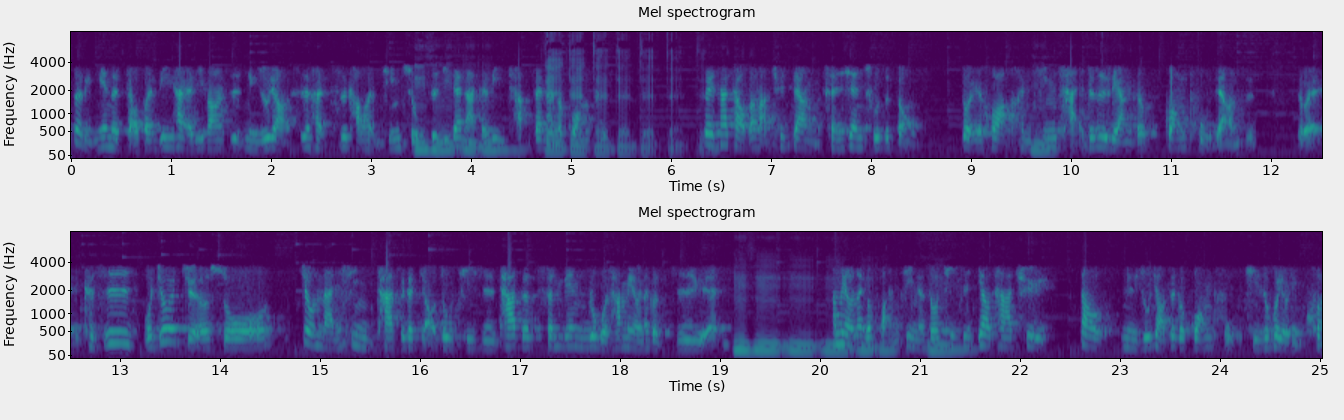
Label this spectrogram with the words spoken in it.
这里面的脚本厉害的地方是女主角是很思考很清楚自己在哪个立场，在哪个光谱，对对对对对对，所以她才有办法去这样呈现出这种对话，很精彩，嗯就是两个光谱这样子。对，可是我就会觉得说，就男性他这个角度，其实他的身边如果他没有那个资源，嗯哼嗯嗯，他没有那个环境的时候，嗯。其实要他去到女主角这个光谱，其实会有点困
